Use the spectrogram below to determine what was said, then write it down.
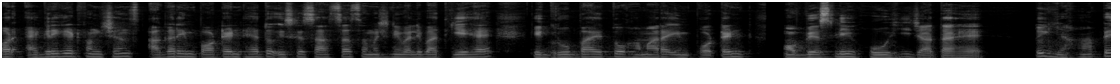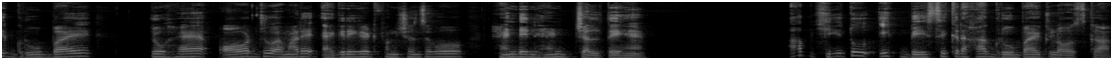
और एग्रीगेट फ़ंक्शंस अगर इंपॉर्टेंट है तो इसके साथ साथ समझने वाली बात यह है कि ग्रुप बाय तो हमारा इंपॉर्टेंट ऑब्वियसली हो ही जाता है। तो यहाँ पे ग्रुप बाय जो है और जो हमारे एग्रीगेट फ़ंक्शन है वो हैंड इन हैंड चलते हैं। अब ये तो एक बेसिक रहा ग्रुप बाय क्लॉज का।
